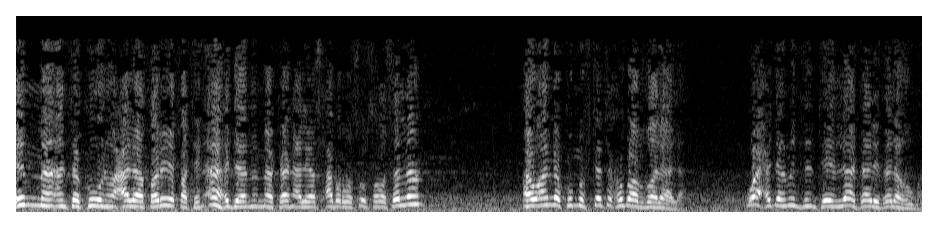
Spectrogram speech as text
إما أن تكونوا على طريقة أهدى مما كان عليه أصحاب الرسول صلى الله عليه وسلم أو أنكم مفتتحوا باب ضلالة واحدة من ثنتين لا ثالث لهما.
